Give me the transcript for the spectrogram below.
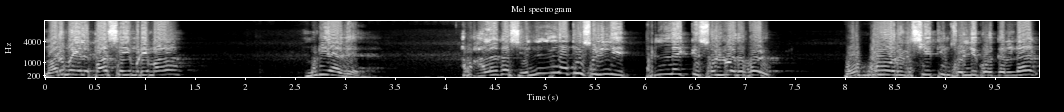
மறுமையில் பாஸ் செய்ய முடியுமா? முடியாது. அழகா எல்லாத்தையும் சொல்லி பிள்ளைக்கு சொல்வது போல் ஒவ்வொரு விஷயத்தையும் சொல்லி கொடுக்கின்றான்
